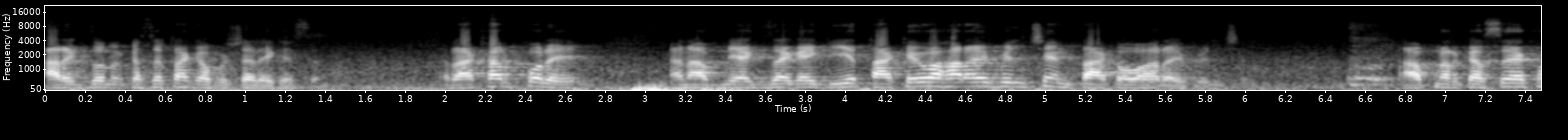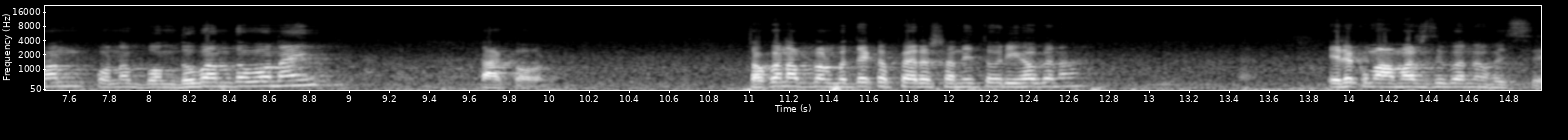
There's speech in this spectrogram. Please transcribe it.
আরেকজনের কাছে টাকা পয়সা রেখেছেন। রাখার পরে আপনি এক জায়গায় গিয়ে তাকেও হারাই ফেলছেন টাকাও হারাই ফেলছেন। আপনার কাছে এখন কোনো বন্ধু বান্ধবও নাই, টাকাও নেই। তখন আপনার মধ্যে একটা পেরেশানি তৈরি হবে না? এরকম আমার জীবনে হয়েছে।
